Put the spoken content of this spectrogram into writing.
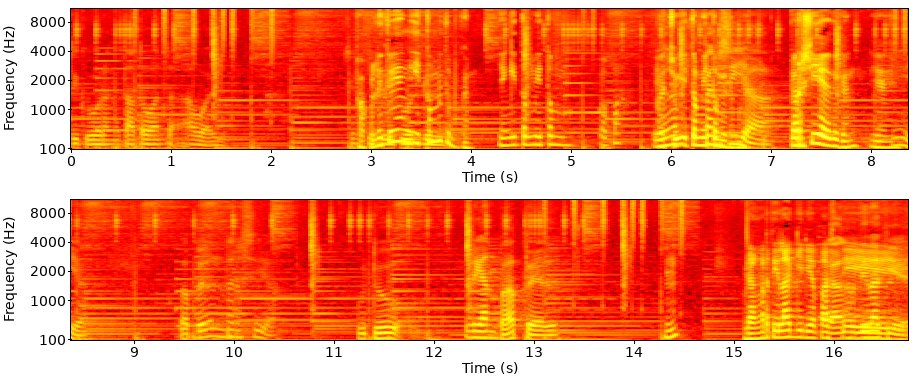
itu orang tatoan sak awal Babel itu yang hitam itu bukan? Yang hitam-hitam apa? Ya, Baju hitam-hitam itu. Persia Persia itu kan? Iya. iya Babel kan Persia kudu lian Babel nggak ngerti lagi dia Nggak pasti. ngerti lagi ya?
